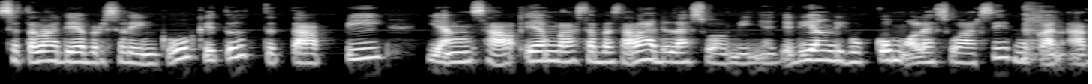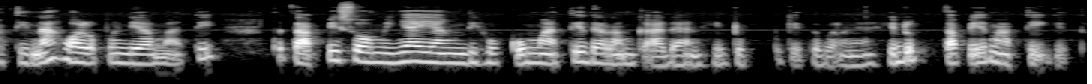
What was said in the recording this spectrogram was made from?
setelah dia berselingkuh gitu. Tetapi yang sal yang merasa bersalah adalah suaminya. Jadi yang dihukum oleh Suarsi bukan Artinah walaupun dia mati, tetapi suaminya yang dihukum mati dalam keadaan hidup begitu barangnya hidup tapi mati gitu.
